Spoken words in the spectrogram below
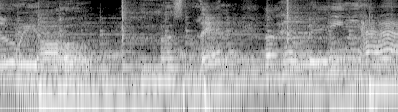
so we all must lend a helping hand.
